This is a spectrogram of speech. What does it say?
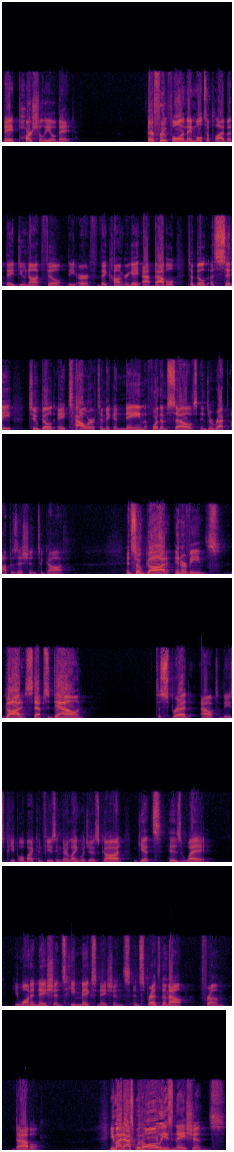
They partially obeyed. They're fruitful and they multiply, but they do not fill the earth. They congregate at Babel to build a city, to build a tower, to make a name for themselves in direct opposition to God. And so God intervenes. God steps down to spread out these people by confusing their languages. God gets his way. He wanted nations, he makes nations and spreads them out from Babel. You might ask, with all these nations,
